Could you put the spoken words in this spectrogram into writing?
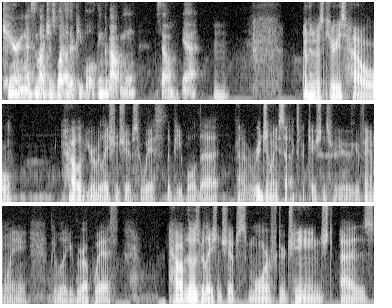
caring as much as what other people think about me so yeah Mm. And then I was curious how how your relationships with the people that kind of originally set expectations for you, your family, people that you grew up with, how have those relationships morphed or changed as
